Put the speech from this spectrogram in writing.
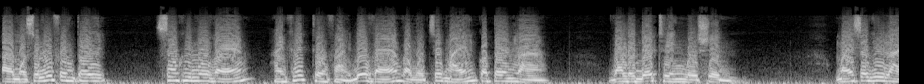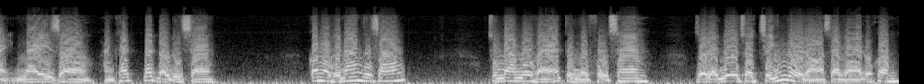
Ở một số nước phương Tây, sau khi mua vé, hành khách thường phải đưa vé vào một chiếc máy có tên là Validating Machine. Máy sẽ ghi lại ngày giờ hành khách bắt đầu đi xe. Còn ở Việt Nam thì sao? Chúng ta mua vé từ người phụ xe, rồi lại đưa cho chính người đó xe vé đúng không?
